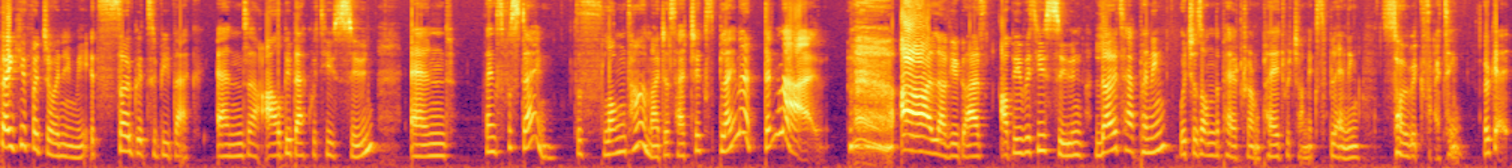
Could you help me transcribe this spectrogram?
Thank you for joining me. It's so good to be back, and uh, I'll be back with you soon. And thanks for staying this long time. I just had to explain it, didn't I? Ah, I love you guys. I'll be with you soon. Loads happening, which is on the Patreon page, which I'm explaining. So exciting. Okay.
